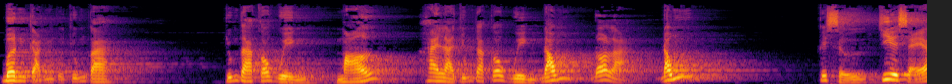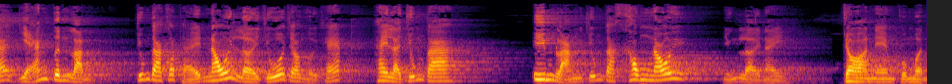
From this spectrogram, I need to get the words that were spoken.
bên cạnh của chúng ta. Chúng ta có quyền mở hay là chúng ta có quyền đóng? Đó là đóng cái sự chia sẻ giảng tin lành. Chúng ta có thể nói lời chúa cho người khác hay là chúng ta im lặng, chúng ta không nói những lời này cho anh em của mình.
